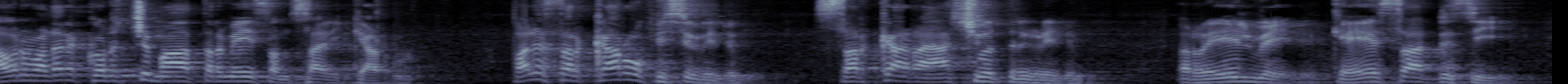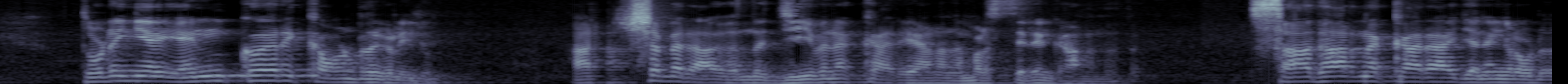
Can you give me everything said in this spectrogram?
അവർ വളരെ കുറച്ച് മാത്രമേ സംസാരിക്കാറുള്ളൂ. പല സർക്കാർ ഓഫീസുകളിലും സർക്കാർ ആശുപത്രികളിലും railway K S R T C തുടങ്ങിയ എൻക്വയറി കൗണ്ടറുകളിലും അക്ഷമരാകുന്ന ജീവനക്കാരെയാണ് നമ്മൾ സ്ഥിരം കാണുന്നത്. സാധാരണക്കാരായ ജനങ്ങളോട്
